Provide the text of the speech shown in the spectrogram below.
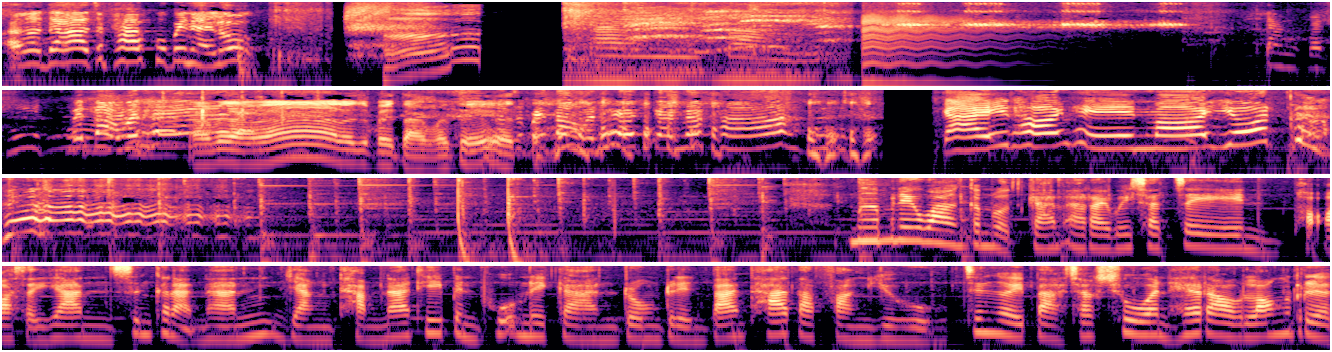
เอาละดาจะพาครูไปไหนลูกไปต่างประเทศไปต่างประเทศเอาไปต่างนะเราจะไปต่างประเทศไปต่างประเทศกั นะคะ ไกด์ท้องถิ่นหมอยุทธเมื่อไม่ได้วางกำหนดการอะไรไว้ชัดเจน พออสยัน ซึ่งขณะนั้นยังทำหน้าที่เป็นผู้อำนวยการโรงเรียนบ้านท่าตาฟังอยู่ จึงเอ่ยปากชักชวนให้เราล่องเรือ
